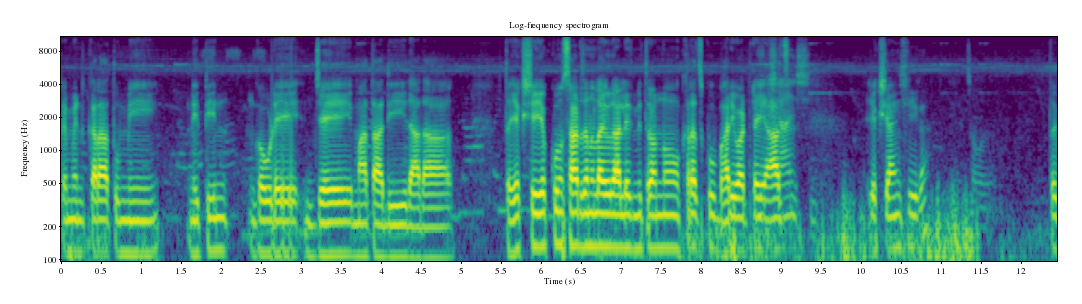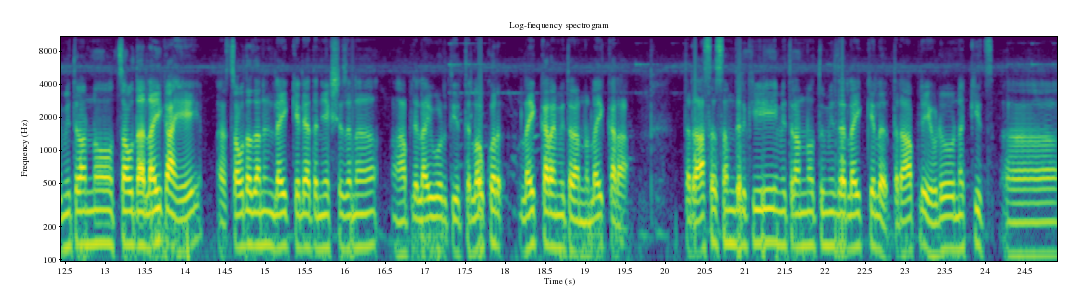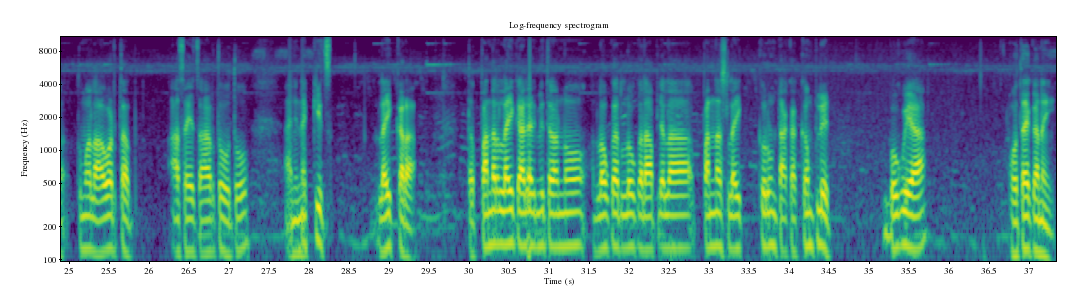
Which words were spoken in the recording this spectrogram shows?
कमेंट करा तुम्ही. नितीन गवडे जय माता दी दादा. तर एकशे एकोणसाठ जण लाईव्ह आलेत मित्रांनो. खरंच खूप भारी वाटतंय. आज एकशे ऐंशी. का? चौदा. तर मित्रांनो चौदा लाईक आहे. चौदा जणांनी लाईक केल्यात आणि एकशे जण आपल्या लाईव्हवरती. तर लवकर लाईक करा मित्रांनो. लाईक करा. तर असं समजेल की मित्रांनो तुम्ही जर लाईक केलं तर आपले व्हिडिओ नक्कीच तुम्हाला आवडतात. असा याचा अर्थ होतो. आणि नक्कीच लाईक करा. तर पंधरा लाईक आल्यात मित्रांनो लवकर लवकर आपल्याला पन्नास लाईक करून टाका कंप्लीट बघूया होत आहे का नाही?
